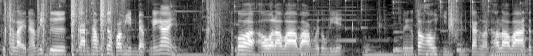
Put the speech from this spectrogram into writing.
สุดเท่าไหร่นะนี่คือการทำเครื่องปั๊มหินแบบง่ายๆ แล้วก็เอาลาวาวางไว้ตรงนี้มันก็ต้องเอาหินหินกันก่อนเอาลาวาสัก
